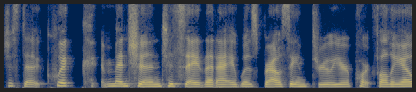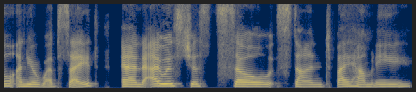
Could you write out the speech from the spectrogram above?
Just a quick mention to say that I was browsing through your portfolio on your website, and I was just so stunned by how many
